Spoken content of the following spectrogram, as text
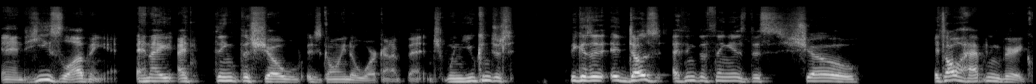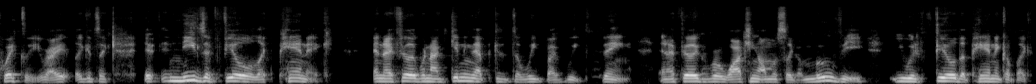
and he's loving it. And I I think the show is going to work on a bench when you can just because it, it does. I think the thing is this show, it's all happening very quickly, right? Like it's like it, it needs to feel like panic, and I feel like we're not getting that because it's a week by week thing. And I feel like if we're watching almost like a movie, you would feel the panic of like,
